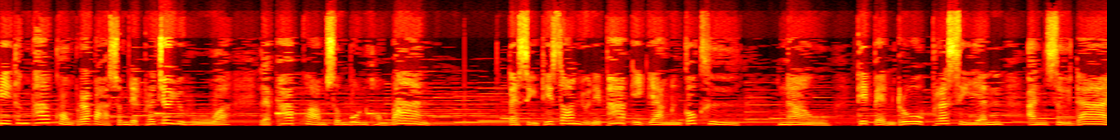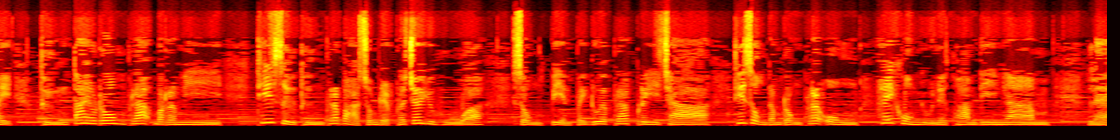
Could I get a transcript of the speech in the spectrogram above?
มีทั้งภาพของพระบาทสมเด็จพระเจ้าอยู่หัว และภาพความสมบูรณ์ของบ้าน แต่สิ่งที่ซ่อนอยู่ในภาพอีกอย่างหนึ่งก็คือ เงาที่เป็นรูปพระเศียรอันสื่อได้ถึงใต้ร่มพระบารมี ที่สื่อถึงพระบาทสมเด็จพระเจ้าอยู่หัวทรงเปลี่ยนไปด้วยพระปรีชาที่ทรงดำรงพระองค์ให้คงอยู่ในความดีงาม และ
